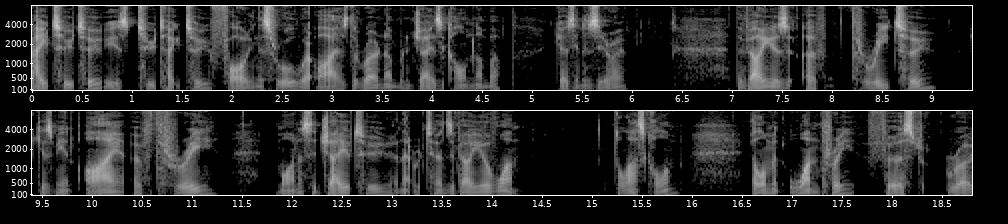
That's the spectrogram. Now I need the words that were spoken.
A22 is 2 take 2, following this rule where I is the row number and J is the column number, goes into 0. The values of 3, 2 gives me an I of 3 minus a j of 2 and that returns a value of 1. The last column, element 1, 3, first row,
